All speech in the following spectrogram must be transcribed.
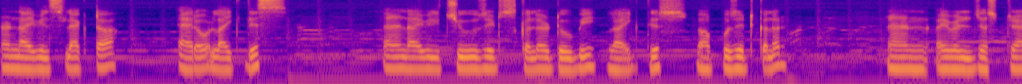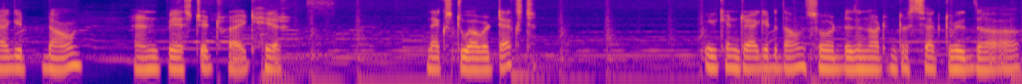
and I will select a arrow like this. And I will choose its color to be like this opposite color. And I will just drag it down and paste it right here. Next to our text. We can drag it down so it does not intersect with the.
